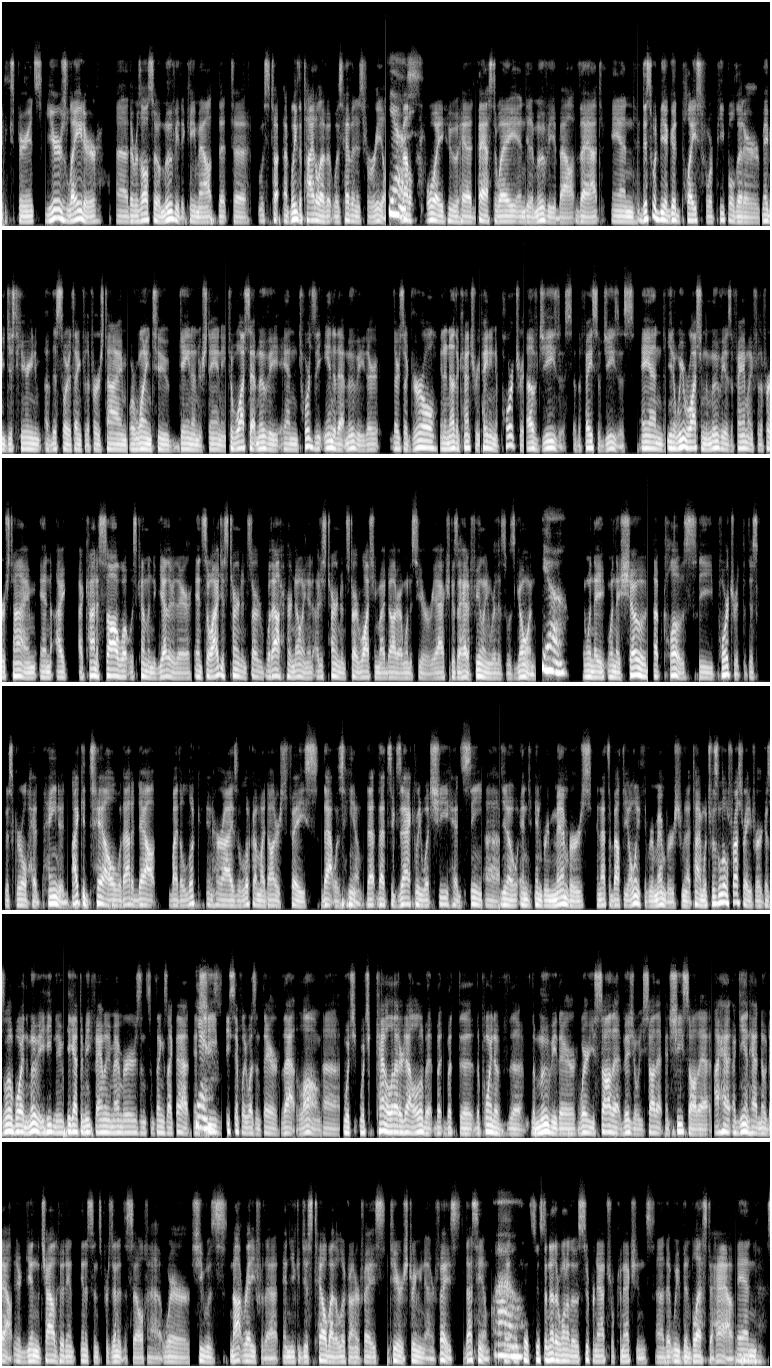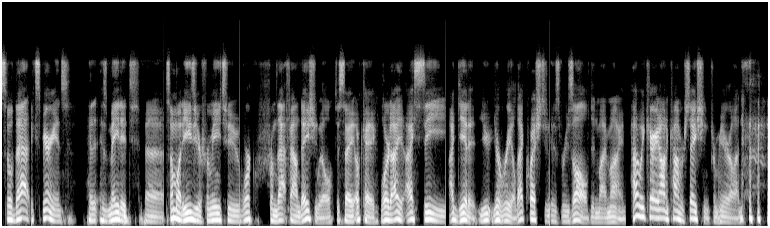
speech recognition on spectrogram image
experience. Years later uh, there was also a movie that came out that uh, was, t- I believe the title of it was Heaven is for Real. Yes. About a boy who had passed away and did a movie about that. And this would be a good place for people that are maybe just hearing of this sort of thing for the first time or wanting to gain understanding to watch that movie. And towards the end of that movie, there, there's a girl in another country painting a portrait of Jesus, of the face of Jesus. And, you know, we were watching the movie as a family for the first time, and I I kind of saw what was coming together there. And so I just turned and started, without her knowing it, I just turned and started watching my daughter. I wanted to see her reaction because I had a feeling where this was going. Yeah. And when they when they showed up close the portrait that this this girl had painted, I could tell without a doubt by the look in her eyes, the look on my daughter's face, that was him. That that's exactly what she had seen, uh, you know, and and remembers, and that's about the only thing remembers from that time, which was a little frustrating for her because the little boy in the movie, he knew he got to meet family members and some things like that, and yes. she he simply wasn't there that long, uh, which which kind of let her down a little bit. But but the the point of the the movie there, where you saw that visual, you saw that, and she saw that, I had again had no doubt. Again, the childhood in, innocence presented uh, where she was not ready for that. And you could just tell by the look on her face, tears streaming down her face. That's him. Wow. It's just another one of those supernatural connections uh, that we've been blessed to have. And so that experience has made it uh, somewhat easier for me to work from that foundation will to say okay lord i i see i get it. You you're real. That question is resolved in my mind. How do we carry on a conversation from here on?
